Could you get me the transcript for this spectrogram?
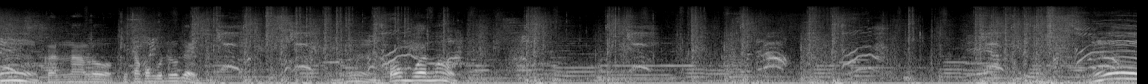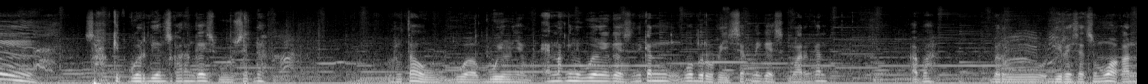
Hmm, kena lo. Kita combo dulu, guys. Hmm, komboan mau. Hmm, sakit guardian sekarang guys, buset dah. Baru tahu gua buildnya enak ini buildnya guys. Ini kan gua baru reset nih guys. Kemarin kan apa baru di reset semua kan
